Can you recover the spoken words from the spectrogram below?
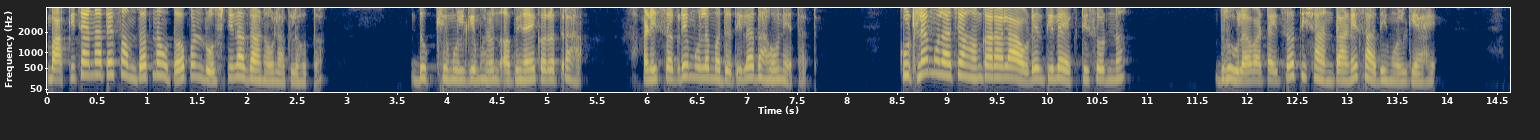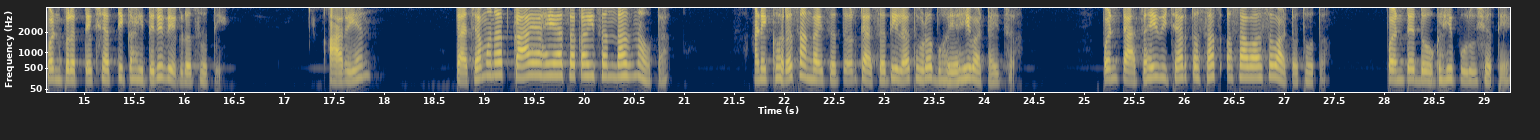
बाकीच्यांना ते समजत नव्हतं पण रोशनीला जाणवू लागलं होतं. दुःखी मुलगी म्हणून अभिनय करत राहा आणि सगळी मुलं मदतीला धावून येतात. कुठल्या मुलाच्या अहंकाराला आवडेल तिला एकटी सोडणं? ध्रुवला वाटायचं ती शांत आणि साधी मुलगी आहे पण प्रत्यक्षात ती काहीतरी वेगळंच होती. आर्यन? त्याच्या मनात काय आहे याचा काहीच अंदाज नव्हता. आणि खरं सांगायचं तर त्याचं तिला थोडं भयही वाटायचं. पण त्याचाही विचार तसाच असावा असं वाटत होतं. पण ते दोघंही पुरुष होते.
